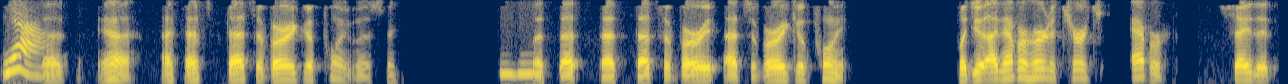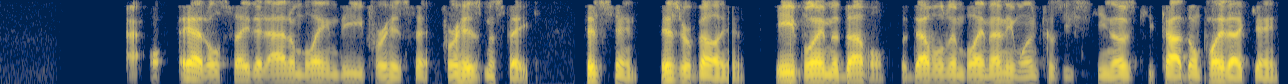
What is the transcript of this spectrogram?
Yeah. That yeah, that that's that's a very good point, Misty. hmm That that that that's a very that's a very good point. But you, I never heard a church ever say that. Uh, Ed will say that Adam blamed Eve for his sin, for his mistake, his sin, his rebellion. Eve blamed the devil. The devil didn't blame anyone because he he knows God don't play that game.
